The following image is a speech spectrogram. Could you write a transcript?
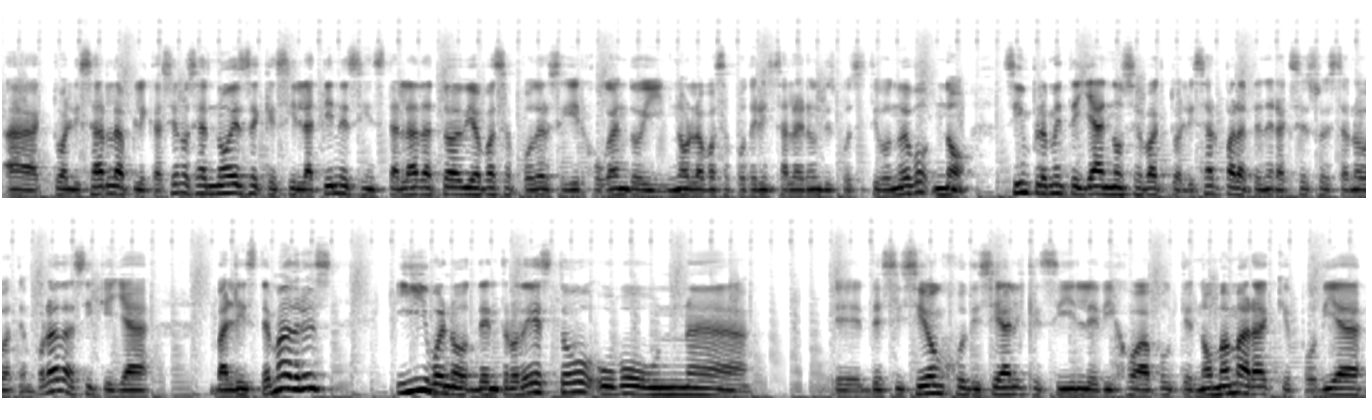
a actualizar la aplicación. O sea, no es de que si la tienes instalada todavía vas a poder seguir jugando y no la vas a poder instalar en un dispositivo nuevo. No, simplemente ya no se va a actualizar para tener acceso a esta nueva temporada. Así que ya valiste madres. Y bueno, dentro de esto hubo una eh, decisión judicial que sí le dijo a Apple que no mamara, que podía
